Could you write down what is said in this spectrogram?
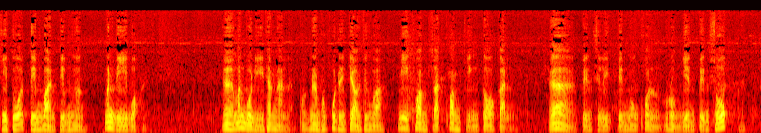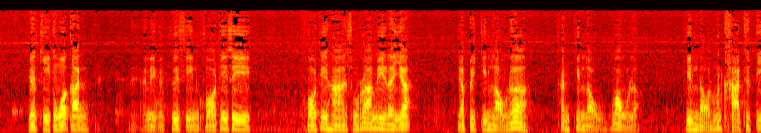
ขี่ตัวเต็มบ้านเต็มเมือง มันดีบ่ เออมันบดีทั้งนั้นแหละเพราะนั้นพระพุทธเจ้าจึงว่ามีความสัตย์ความจริงต่อกันเออเป็นสิริเป็นมงคลร่มเย็นเป็นสุขอย่าขี่ตัวกัน อันนี้ก็คือศีลข้อที่สี่ขอที่หาสุราเมรยะ อย่าไปกินเหล่าเนอะขั้นกินเหล่าเมาแล้วกินเหล่ามันขาดสติ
